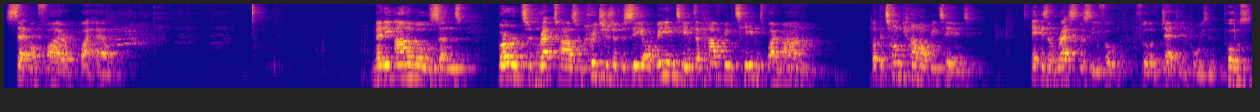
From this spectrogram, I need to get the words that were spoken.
set on fire by hell. Many animals and birds and reptiles and creatures of the sea are being tamed and have been tamed by man. But the tongue cannot be tamed. It is a restless evil full of deadly poison. Pause.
